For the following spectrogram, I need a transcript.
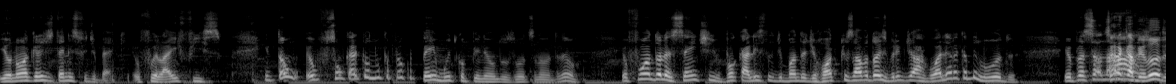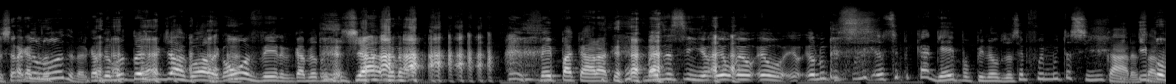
E eu não acreditei nesse feedback. Eu fui lá e fiz. Então, eu sou um cara que eu nunca preocupei muito com a opinião dos outros, não, entendeu? Eu fui um adolescente vocalista de banda de rock que usava dois brincos de argola e era cabeludo. E o pessoal, Você era cabeludo? Você era cabeludo? Cabeludo, velho. Cabeludo, dois brincos de argola. igual uma ovelha com o cabelo todo cacheado, né? Feio pra caralho. Mas assim, eu, eu, eu, eu, nunca Eu sempre caguei pra opinião dos outros. Eu sempre fui muito assim, cara. E, pô,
